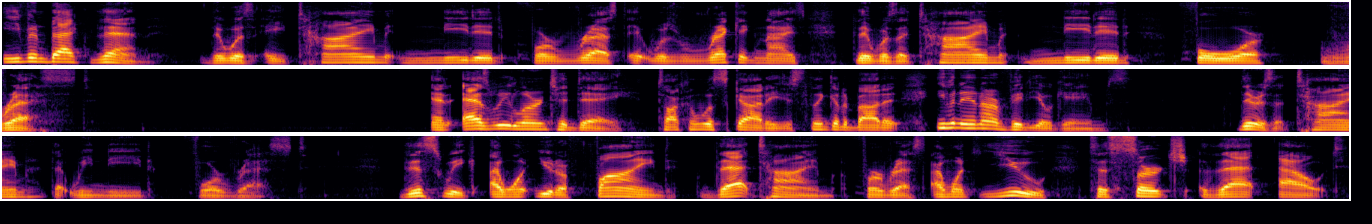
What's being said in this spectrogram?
even back then, there was a time needed for rest. It was recognized there was a time needed for rest. And as we learned today, talking with Scotty, just thinking about it, even in our video games, there is a time that we need for rest. This week, I want you to find that time for rest. I want you to search that out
